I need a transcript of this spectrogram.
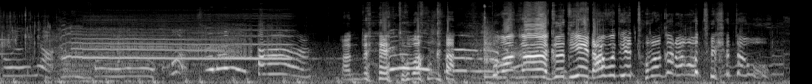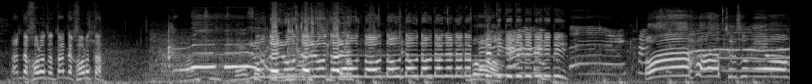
보이면 안돼 어 사람 있다 안돼. 도망가. 도망가. 그 뒤에 나무 뒤에 도망가라고 들켰다고. 딴 데 걸었다 딴 데 걸었다. 완전 개새끼. 일로 온다 일로 온다 일로 온다 일로 온다 온다 온다 온다 온다 온다 온다. 뭐? 디디디디디디디. 와 아, 죄송해요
